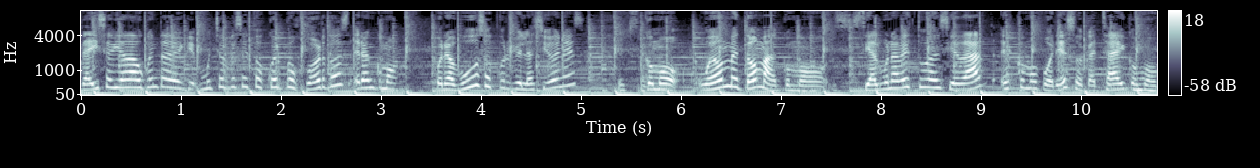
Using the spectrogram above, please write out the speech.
de ahí se había dado cuenta de que muchas veces estos cuerpos gordos eran como por abusos, por violaciones, como, weón, me toma, como si alguna vez tuve ansiedad, es como por eso, ¿cachai? Como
